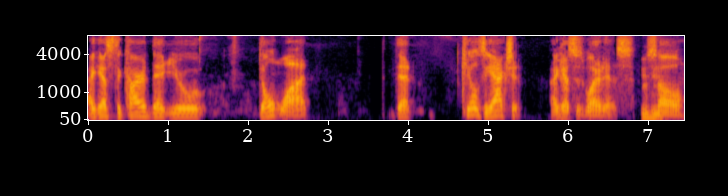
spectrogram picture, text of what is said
I guess the card that you don't want that kills the action I guess is what it is. Mm-hmm. So,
